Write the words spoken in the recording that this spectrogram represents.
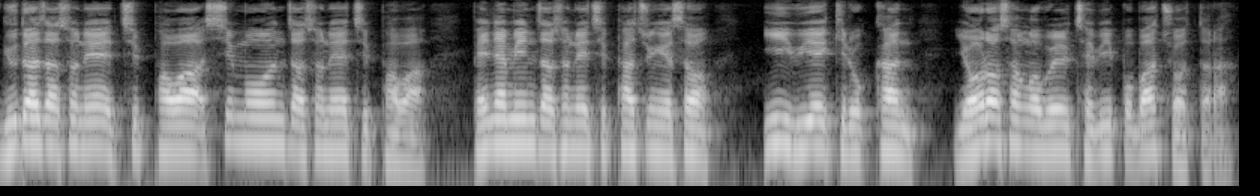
유다 자손의 지파와 시므온 자손의 지파와 베냐민 자손의 지파 중에서 이 위에 기록한 여러 성읍을 제비 뽑아 주었더라.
